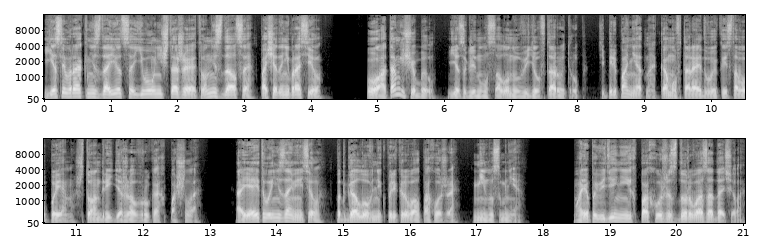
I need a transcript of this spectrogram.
«Если враг не сдается, его уничтожают. Он не сдался, пощады не просил». «О, а там еще был?» Я заглянул в салон и увидел второй труп. Теперь понятно, кому вторая двойка из того ПМ, что Андрей держал в руках, пошла. А я этого и не заметил. Подголовник прикрывал, похоже. Минус мне. Мое поведение их, похоже, здорово озадачило.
